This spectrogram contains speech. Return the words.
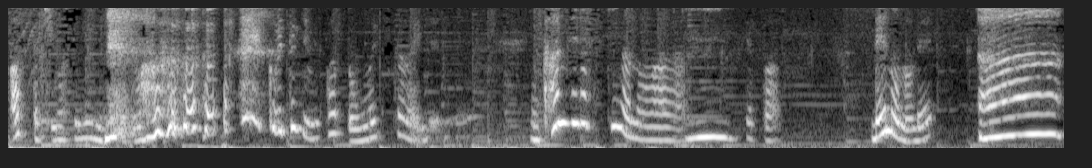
あった気がするんだけど。こういう時にパッと思いつかないんだよね。漢字が好きなのはう、ん。やっぱ、レノのね、あ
